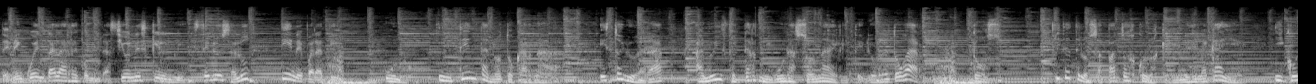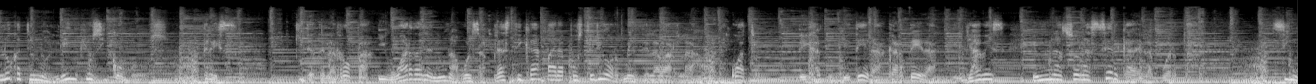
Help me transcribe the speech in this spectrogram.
ten en cuenta las recomendaciones que el Ministerio de Salud tiene para ti. 1. Intenta no tocar nada. Esto ayudará a no infectar ninguna zona del interior de tu hogar. 2. Quítate los zapatos con los que vienes de la calle y colócate unos limpios y cómodos. 3. Quítate la ropa y guárdala en una bolsa plástica para posteriormente lavarla. 4. Deja tu billetera, cartera y llaves en una zona cerca de la puerta. 5.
